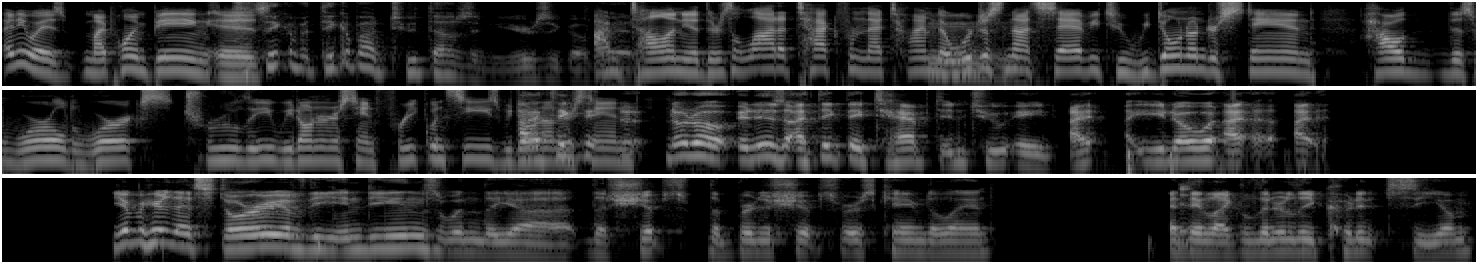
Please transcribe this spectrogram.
anyways, my point being is think about think about two thousand years ago. I'm man. telling you, there's a lot of tech from that time that we're just not Mm. savvy to. We don't understand how this world works truly. We don't understand frequencies. We don't I think they- understand. no, no, it is. I think they tapped into a. I- You know what? I. I. You ever hear that story of the Indians when the uh the ships, the British ships first came to land, and they like literally couldn't see them.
